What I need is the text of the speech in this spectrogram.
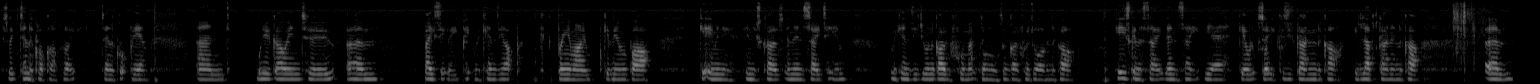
It's like 10 o'clock our flight, 10 o'clock PM. And we're going to um, basically pick McKenzie up, bring him home, give him a bath, get him in, in his clothes, and then say to him, McKenzie, do you want to go for a McDonald's and go for a drive in the car? He's going to say, then say, yeah, get all excited because he's going in the car. He loves going in the car. Um,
